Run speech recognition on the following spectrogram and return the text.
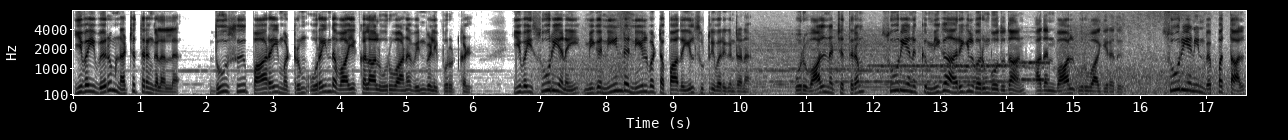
இவை வெறும் நட்சத்திரங்கள் அல்ல தூசு பாறை மற்றும் உறைந்த வாயுக்களால் உருவான விண்வெளி பொருட்கள். இவை சூரியனை மிக நீண்ட நீள்வட்ட பாதையில் சுற்றி வருகின்றன. ஒரு வால் நட்சத்திரம் சூரியனுக்கு மிக அருகில் வரும்போதுதான் அதன் வால் உருவாகிறது. சூரியனின் வெப்பத்தால்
